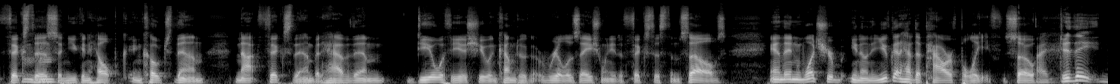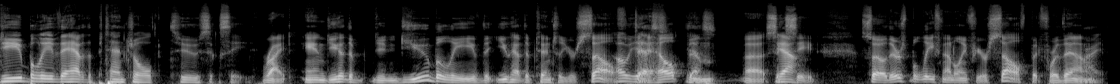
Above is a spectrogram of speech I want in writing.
fix this and you can help and coach them, not fix them, but have them deal with the issue and come to a realization we need to fix this themselves. And then what's your, you know, you've got to have the power of belief. So, Right. Do they? Do you believe they have the potential to succeed? right. And do you have the, do you believe that you have the potential yourself Oh, to help them Yes. uh, succeed? So there's belief not only for yourself, but for them. Right.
